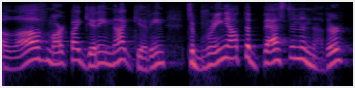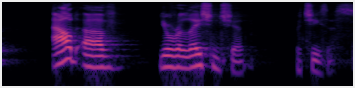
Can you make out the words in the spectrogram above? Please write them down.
A love marked by getting, not giving, to bring out the best in another out of your relationship with Jesus.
